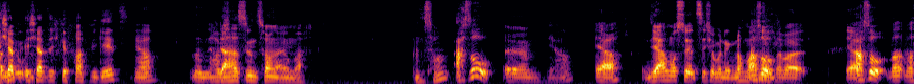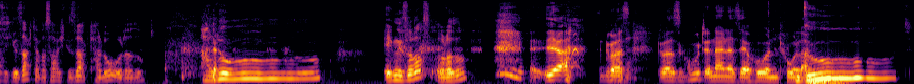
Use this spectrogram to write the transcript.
ich habe ich hab dich gefragt, wie geht's? Ja. Da ich hast du einen Song angemacht. einen Song? Ach so. Ähm, ja. Ja. Ja, musst du jetzt nicht unbedingt nochmal Ach so. machen, aber ja. Ach so, wa was ich gesagt habe, was habe ich gesagt? Hallo oder so? Hallo. Irgendwie sowas oder so? Ja, du hast, du hast gut in einer sehr hohen Tonlage. Gut.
